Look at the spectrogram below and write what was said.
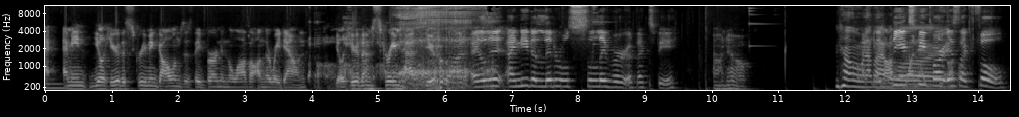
I, I mean, you'll hear the screaming golems as they burn in the lava on their way down. You'll hear them scream past you. God, I, li- I need a literal sliver of XP. Oh no! No, I not that The Oh, XP bar is like full,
